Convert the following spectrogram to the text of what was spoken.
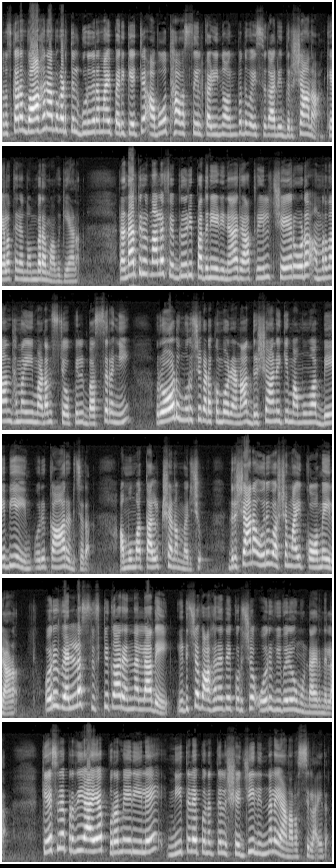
നമസ്കാരം. വാഹനാപകടത്തിൽ ഗുരുതരമായി പരിക്കേറ്റ് അബോധാവസ്ഥയിൽ കഴിയുന്ന ഒൻപത് വയസ്സുകാരി ദൃശാന കേരളത്തിന്റെ നൊമ്പരമാവുകയാണ്. രണ്ടായിരത്തി ഇരുപത്തിനാല് ഫെബ്രുവരി പതിനേഴിന് രാത്രിയിൽ ചേറോഡ് അമൃതാന്ധമയി മഠം സ്റ്റോപ്പിൽ ബസ് ഇറങ്ങി റോഡ് മുറിച്ചു കടക്കുമ്പോഴാണ് ദൃശാനയ്ക്കും അമ്മൂമ്മ ബേബിയെയും ഒരു കാർ ഇടിച്ചത്. അമ്മൂമ്മ തൽക്ഷണം മരിച്ചു. ദൃശാന ഒരു വർഷമായി കോമയിലാണ്. ഒരു വെള്ള സ്വിഫ്റ്റ് കാർ എന്നല്ലാതെ ഇടിച്ച വാഹനത്തെക്കുറിച്ച് ഒരു വിവരവും ഉണ്ടായിരുന്നില്ല. കേസിലെ പ്രതിയായ പുറമേരിയിലെ മീത്തലെ പുനത്തിൽ ഷെജീൽ ഇന്നലെയാണ് അറസ്റ്റിലായത്.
